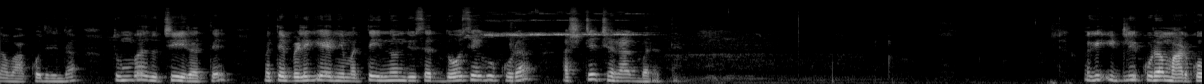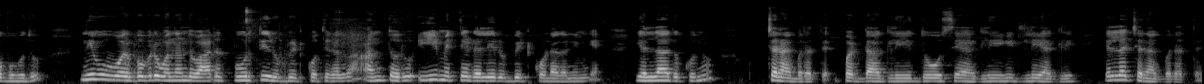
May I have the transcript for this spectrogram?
ನಾವು ಹಾಕೋದ್ರಿಂದ ತುಂಬ ರುಚಿ ಇರುತ್ತೆ. ಮತ್ತು ಬೆಳಿಗ್ಗೆ ನೀವು ಮತ್ತೆ ಇನ್ನೊಂದು ದಿವಸ ದೋಸೆಗೂ ಕೂಡ ಅಷ್ಟೇ ಚೆನ್ನಾಗಿ ಬರುತ್ತೆ. ಹಾಗೆ ಇಡ್ಲಿ ಕೂಡ ಮಾಡ್ಕೋಬಹುದು. ನೀವು ಒಬ್ಬೊಬ್ಬರು ಒಂದೊಂದು ವಾರದ ಪೂರ್ತಿ ರುಬ್ಬಿಟ್ಕೋತೀರಲ್ವ ಅಂಥವ್ರು ಈ ಮೆಥಡಲ್ಲಿ ರುಬ್ಬಿಟ್ಕೊಂಡಾಗ ನಿಮಗೆ ಎಲ್ಲದಕ್ಕೂ ಚೆನ್ನಾಗಿ ಬರುತ್ತೆ. ಪಡ್ಡಾಗಲಿ ದೋಸೆ ಆಗಲಿ, ಇಡ್ಲಿ ಆಗಲಿ, ಎಲ್ಲ ಚೆನ್ನಾಗಿ ಬರುತ್ತೆ.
